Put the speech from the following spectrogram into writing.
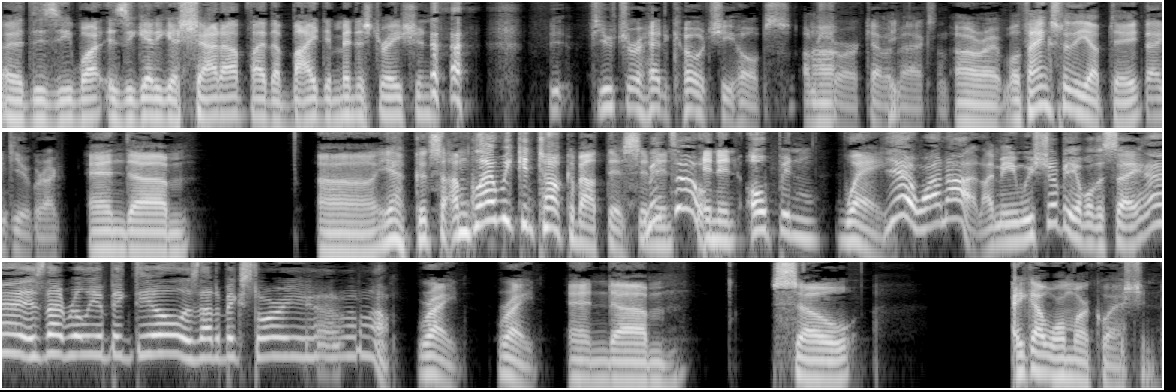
Uh, is he what? Is he getting a shout out by the Biden administration? Future head coach, he hopes. I'm Uh, sure. Kevin Maxen. All right. Well, thanks for the update. Thank you, Greg. And um, uh, yeah, good. stuff. I'm glad we can talk about this in Me an, too. in an open way. Yeah, why not? I mean, we should be able to say, eh, is that really a big deal? Is that a big story? I don't know. Right, right. And um, so I got one more question.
